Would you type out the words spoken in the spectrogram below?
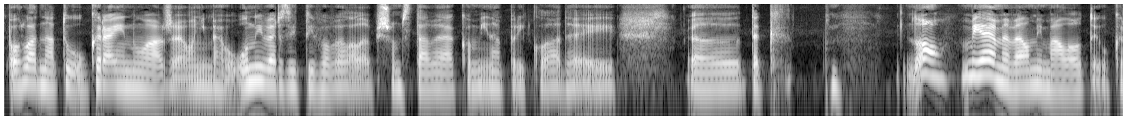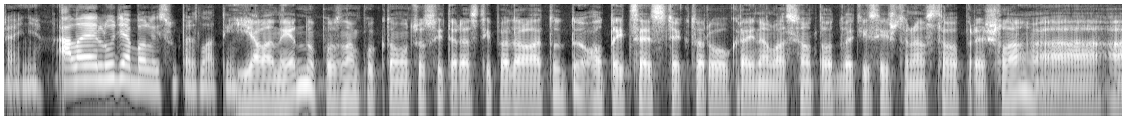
pohľad na tú Ukrajinu a že oni majú univerzity vo veľa lepšom stave ako my napríklad, hej, e, tak No, vieme veľmi málo o tej Ukrajine. Ale ľudia boli super zlatí. Ja len jednu poznámku k tomu, čo si teraz ty povedala, o tej ceste, ktorú Ukrajina vlastne od toho 2014. prešla a, a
